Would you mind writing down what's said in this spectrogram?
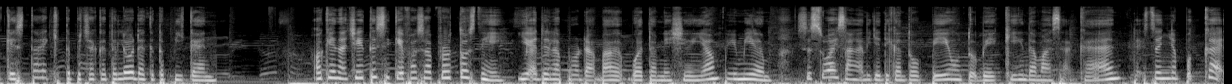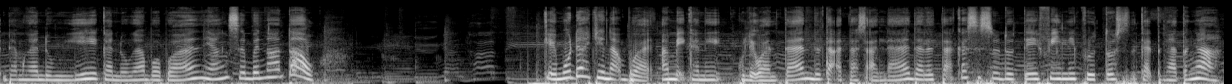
Okey, start kita pecahkan telur dan ketepikan. Okey, nak cerita sikit pasal frutos ni. Ia adalah produk buatan Malaysia yang premium. Sesuai sangat dijadikan topping untuk baking dan masakan. Teksturnya pekat dan mengandungi kandungan buah-buahan yang sebenar tau. Okey, mudah je nak buat. Ambilkan ni kulit wantan, letak atas alas dan letakkan sesuduti fili frutos dekat tengah-tengah.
